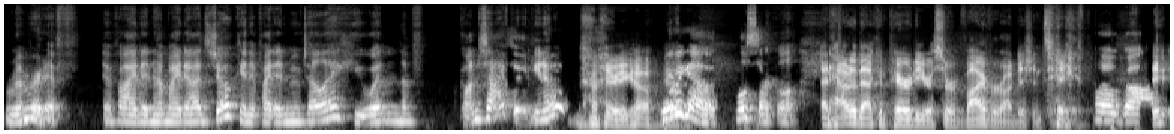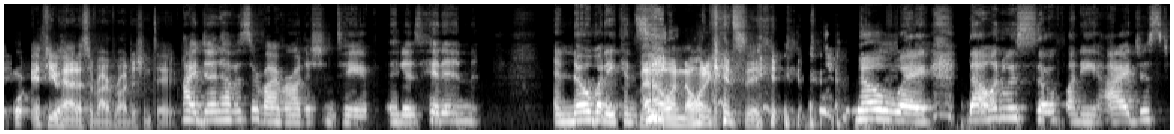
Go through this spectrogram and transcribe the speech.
remembered if if I didn't have my dad's joke and if I didn't move to LA, he wouldn't have gone to Thai food, you know? there you go. Here we go. Full circle. And how did that compare to your Survivor audition tape? Oh, God. If, if you had a Survivor audition tape. I did have a Survivor audition tape. It is hidden and nobody can see. That one, no one can see. no way. That one was so funny. I just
